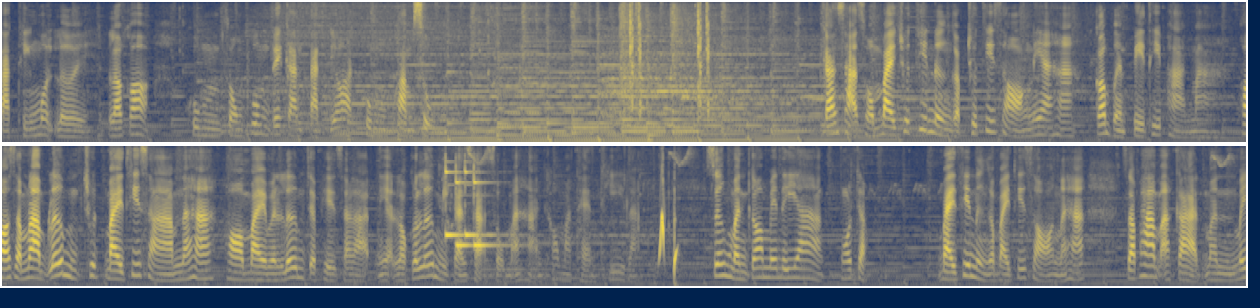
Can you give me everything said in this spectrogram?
ตัดทิ้งหมดเลย แล้วก็คุมทรงพุ่มด้วยการตัดยอดคุมความสูง การสะสมใบชุดที่ 1 กับชุดที่2เนี่ยฮะก็เหมือนปีที่ผ่านมา พอสำหรับเริ่มชุดใบที่3นะคะพอใบมันเริ่มจะเพสลัดเนี่ยเราก็เริ่มมีการสะสมอาหารเข้ามาแทนที่ละซึ่งมันก็ไม่ได้ยากนอกจาก ใบที่ 1 กับใบที่2นะคะสภาพอากาศมันไม่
